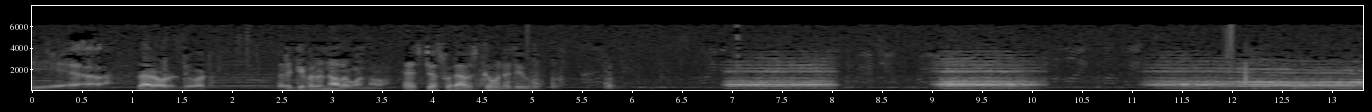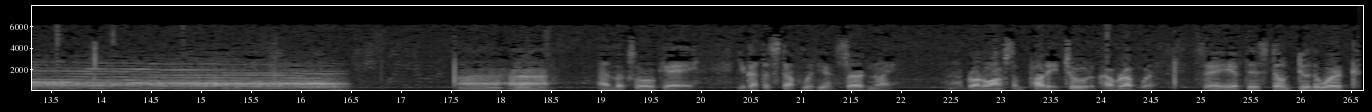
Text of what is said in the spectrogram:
Yeah, that ought to do it. Better give it another one, though. That's just what I was going to do. Uh huh. That looks okay. You got the stuff with you? Certainly. And I brought along some putty, too, to cover up with. Say, if this don't do the work,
